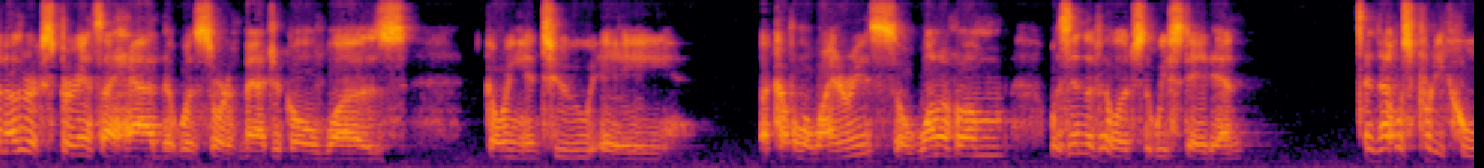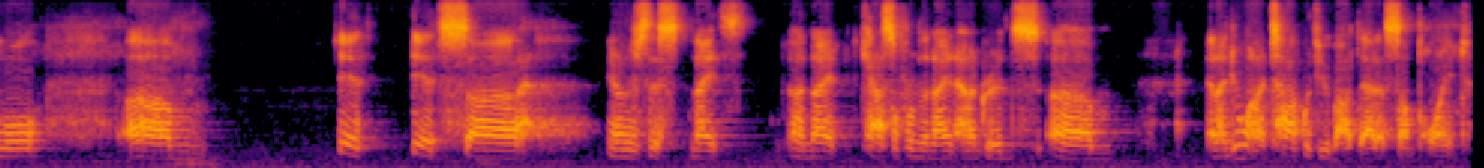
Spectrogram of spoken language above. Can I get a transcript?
another experience I had that was sort of magical was going into a a couple of wineries. So one of them was in the village that we stayed in, and that was pretty cool. Um, it it's uh, you know there's this night uh, night castle from the 900s, um, and I do want to talk with you about that at some point.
